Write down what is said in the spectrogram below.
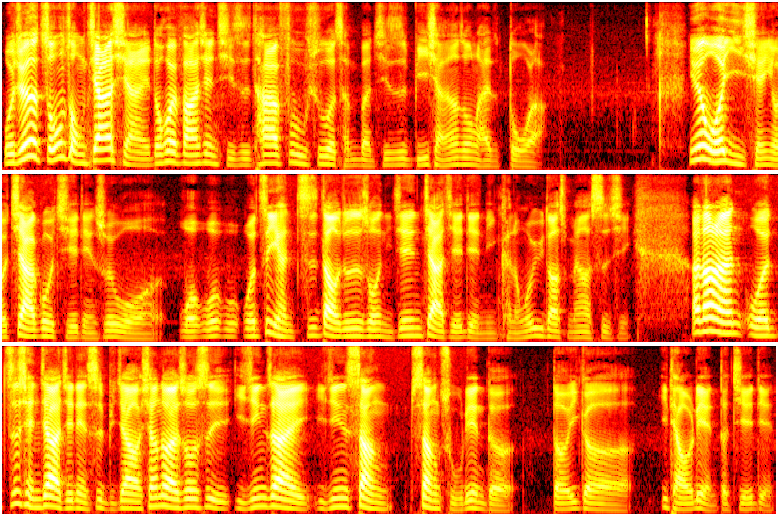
我觉得种种加起来，都会发现其实它复苏的成本其实比想象中来的多啦。因为我以前有架过节点，所以我我我我我自己很知道，就是说你今天架节点，你可能会遇到什么样的事情。那当然，我之前架的节点是比较相对来说是已经在已经上上主链的的一个一条链的节点，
